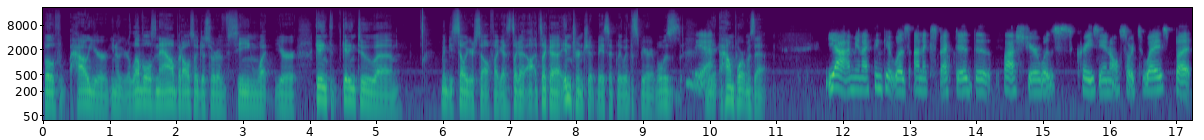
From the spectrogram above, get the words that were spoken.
both how your you know your levels now, but also just sort of seeing what you're getting to getting to. Uh, maybe sell yourself. I guess it's like a it's like an internship basically with the spirit. What was yeah? How important was that? Yeah, I mean, I think it was unexpected. The last year was crazy in all sorts of ways, but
